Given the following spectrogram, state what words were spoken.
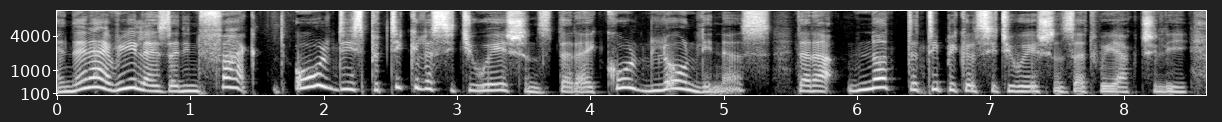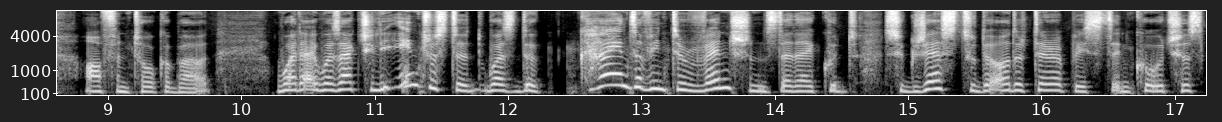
and then I realized that in fact, all these particular situations that I called loneliness, that are not the typical situations that we actually often talk about what I was actually interested was the kinds of interventions that I could suggest to the other therapists and coaches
